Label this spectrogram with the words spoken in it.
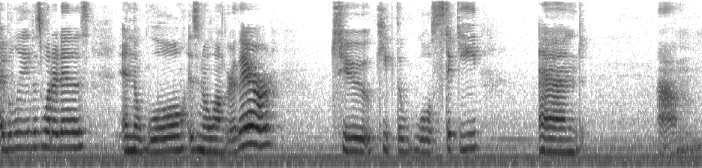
I believe, is what it is, and the wool is no longer there to keep the wool sticky, and um,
